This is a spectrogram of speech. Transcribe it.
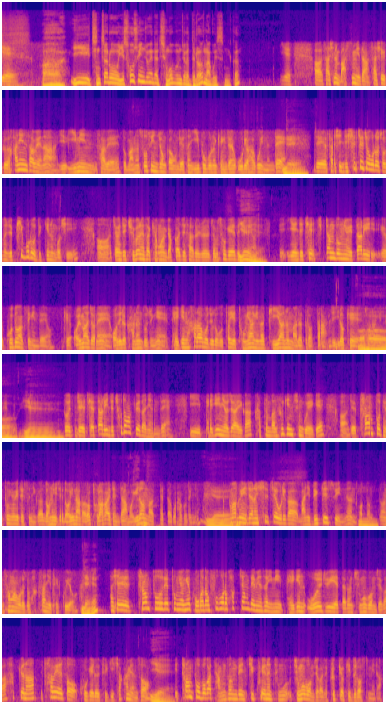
예. 아, 이 진짜로 이 소수 인종에 대한 증오 범죄가 늘어나고 있습니까? 예, 어, 사실은 맞습니다. 사실 그 한인 사회나 이- 이민 사회 또 많은 소수 인종 가운데서는 이 부분을 굉장히 우려하고 있는데 네. 이제 사실 이제 실질적으로 저도 이제 피부로 느끼는 것이 어 제가 이제 주변에서 경험한 몇 가지 사례를 좀 소개해 예, 드리면 예. 예, 이제 제 직장 동료의 딸이 고등학생인데요. 이렇게 얼마 전에 어디를 가는 도중에 백인 할아버지로부터 이 동양인을 비하하는 말을 들었다. 이제 이렇게 어허, 예. 또 이제 제 딸이 이제 초등학교에 다니는데 이 백인 여자아이가 같은 반 흑인 친구에게 어 이제 트럼프 대통령이 됐으니까 너는 이제 너희 나라로 돌아가야 된다 뭐 이런 말을 했다고 하거든요. 예. 그만큼 이제는 실제 우리가 많이 느낄 수 있는 어떤 음. 그런 상황으로 좀 확산이 됐고요. 네. 사실 트럼프 대통령이 공화당 후보로 확정되면서 이미 백인 우월주의에 따른 증오 범죄가 학교 나 사회에서 고개를 들기 시작하면서 예. 이 트럼프 후보가 당선된 직후에는 증오, 증오 범죄가 급격히 늘었습니다.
